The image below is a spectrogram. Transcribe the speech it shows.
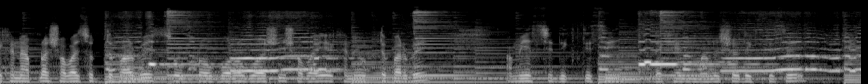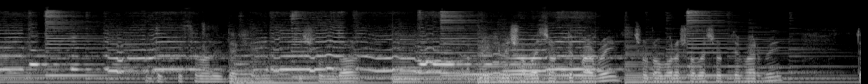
এখানে আপনার সবাই চড়তে পারবে। ছোট, বড়, বয়সী সবাই এখানে উঠতে পারবে। আমি এসছি, দেখতেছি। দেখেন, মানুষও দেখতেছে। মানুষ দেখেন, কি সুন্দর। আপনি এখানে সবাই চড়তে পারবে, ছোট বড় সবাই চড়তে পারবে। তো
